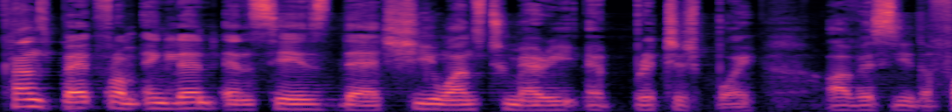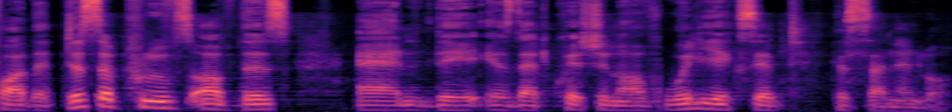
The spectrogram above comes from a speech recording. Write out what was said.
comes back from England and says that she wants to marry a British boy. Obviously, the father disapproves of this, and there is that question of will he accept his son in law?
